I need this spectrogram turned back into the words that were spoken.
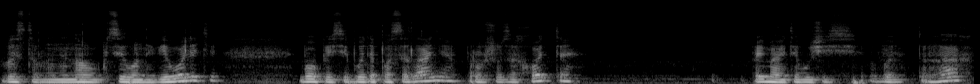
виставлені на аукціони Віоліті. В описі буде посилання. Прошу заходьте. Приймайте участь в торгах.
